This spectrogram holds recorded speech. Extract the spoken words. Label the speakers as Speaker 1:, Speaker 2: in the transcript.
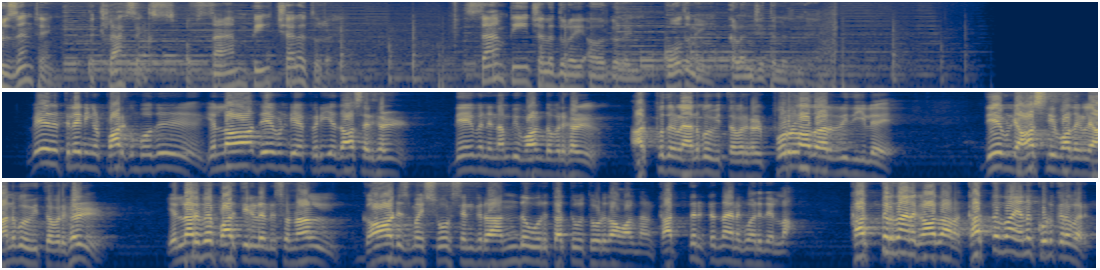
Speaker 1: presenting the classics of Sam P. Chaladurai. Sam P Chelladurai அவர்களின் போதனை களஞ்சியத்திலிருந்து
Speaker 2: வேதத்திலே நீங்கள் பார்க்கும்போது எல்லா தேவனுடைய பெரிய தாசர்கள் தேவனை நம்பி வாழ்ந்தவர்கள் அற்புதங்களை அனுபவித்தவர்கள் பொருளாதார ரீதியிலே தேவனுடைய ஆசீர்வாதங்களை அனுபவித்தவர்கள் எல்லாருமே பார்த்தீர்கள் என்று சொன்னால் காட் இஸ் மை சோர்ஸ் என்கிற அந்த ஒரு தத்துவத்தோடு தான் வாழ்ந்தாங்க கர்த்தர்கிட்ட தான் எனக்கு வருது எல்லாம். கர்த்தர் தான் எனக்கு ஆதாரம். கர்த்தர் தான் எனக்கு கொடுக்கிறவர்.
